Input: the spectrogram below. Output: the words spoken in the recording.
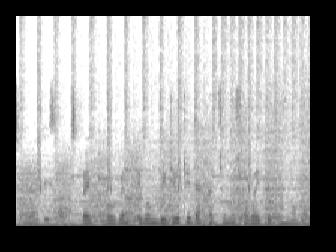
চ্যানেলটি সাবস্ক্রাইব করবেন এবং ভিডিওটি দেখার জন্য সবাইকে ধন্যবাদ।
